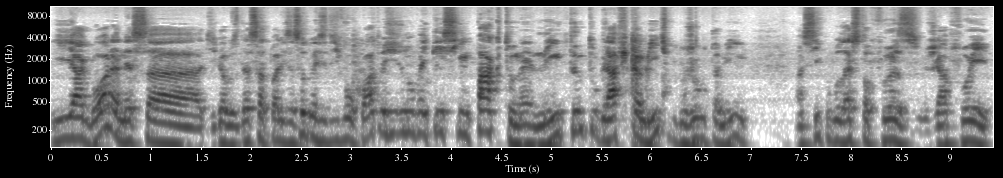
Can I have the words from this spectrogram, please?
E agora, nessa, digamos, dessa atualização do Resident Evil 4, a gente não vai ter esse impacto, né? Nem tanto graficamente, porque o jogo também, assim como Last of Us já foi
